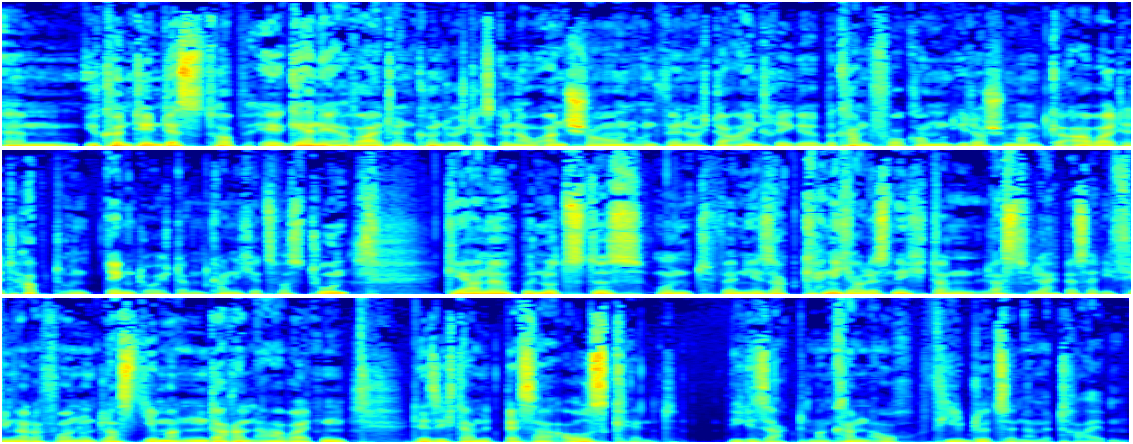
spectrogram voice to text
ähm, ihr könnt den Desktop äh, gerne erweitern, könnt euch das genau anschauen und wenn euch da Einträge bekannt vorkommen und ihr da schon mal mit gearbeitet habt und denkt euch, damit kann ich jetzt was tun, gerne benutzt es und wenn ihr sagt, kenne ich alles nicht, dann lasst vielleicht besser die Finger davon und lasst jemanden daran arbeiten, der sich damit besser auskennt. Wie gesagt, man kann auch viel Blödsinn damit treiben.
